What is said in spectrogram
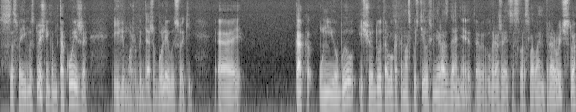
со своим источником такой же, или, может быть, даже более высокий, как у нее был еще до того, как она спустилась в мироздание. Это выражается словами пророчества,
